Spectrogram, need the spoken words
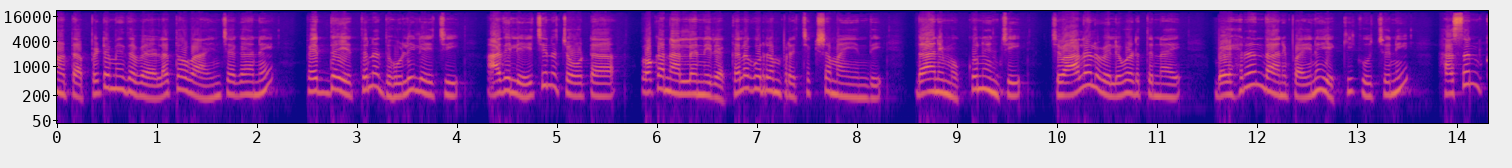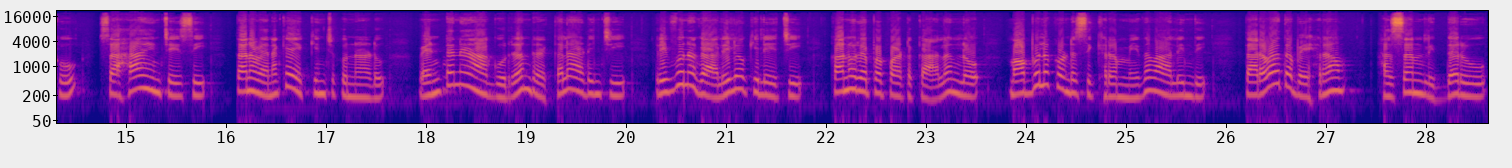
ఆ తప్పెట మీద వేళ్ళతో వాయించగానే పెద్ద ఎత్తున ధూళి లేచి అది లేచిన చోట ఒక నల్లని రెక్కల గుర్రం ప్రత్యక్షమైంది. దాని ముక్కు నుంచి జ్వాలలు వెలువడుతున్నాయి. బెహ్రాన్ దానిపైన ఎక్కి కూర్చుని హసన్కు సహాయం చేసి తన వెనక ఎక్కించుకున్నాడు. వెంటనే ఆ గుర్రం రెక్కలాడించి రివ్వున గాలిలోకి లేచి కనురెప్పపాటు కాలంలో మబ్బులకొండ శిఖరం మీద వాలింది. తర్వాత బెహ్రాం హసన్లిద్దరూ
